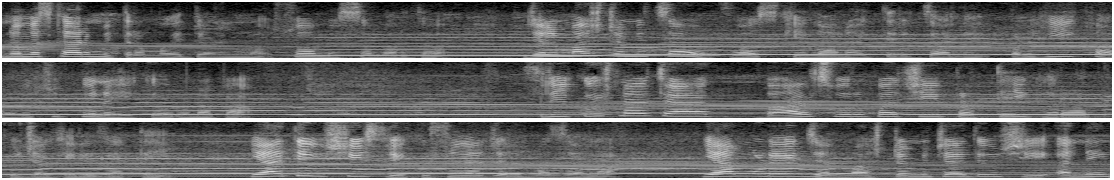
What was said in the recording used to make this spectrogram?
नमस्कार मित्र मैत्रिणींनो स्वामी समर्थ. जन्माष्टमीचा उपवास केला नाही तरी चालेल पण ही कामे चुकूनही करू नका. श्रीकृष्णाच्या बाल स्वरूपाची प्रत्येक घरात पूजा केली जाते. या दिवशी श्रीकृष्णाचा जन्म झाला. यामुळे जन्माष्टमीच्या दिवशी अनेक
